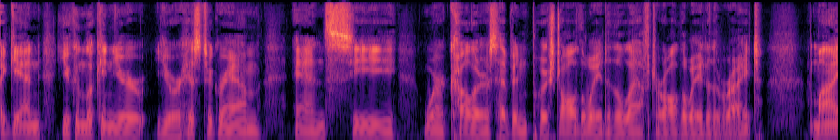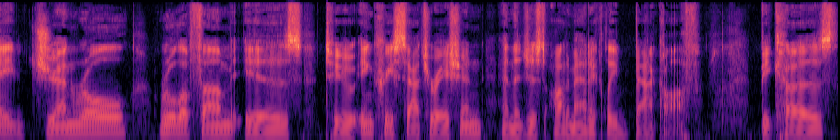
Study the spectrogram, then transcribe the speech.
Again, you can look in your, your histogram and see where colors have been pushed all the way to the left or all the way to the right. My general rule of thumb is to increase saturation and then just automatically back off because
